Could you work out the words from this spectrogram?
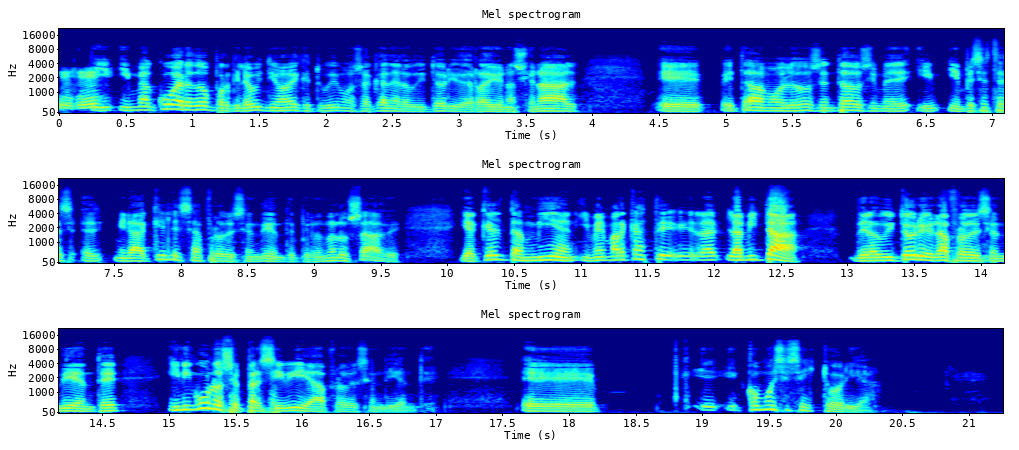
Y, me acuerdo, porque la última vez que estuvimos acá en el auditorio de Radio Nacional, eh, estábamos los dos sentados y, me, y, empecé a decir, mira, aquel es afrodescendiente, pero no lo sabe. Y aquel también, y me marcaste la, mitad del auditorio del afrodescendiente, y ninguno se percibía afrodescendiente. Eh, eh, ¿Cómo es esa historia?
